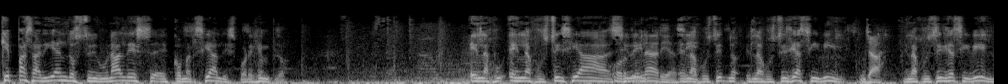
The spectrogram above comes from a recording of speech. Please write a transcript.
¿Qué pasaría en los tribunales eh, comerciales, por ejemplo? En la, ju- en la justicia Ordinaria, civil. En, la sí. justi- no, en la justicia civil. Ya. En la justicia civil,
